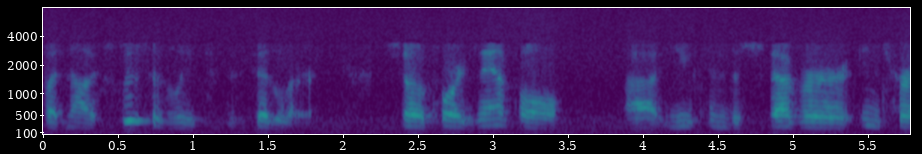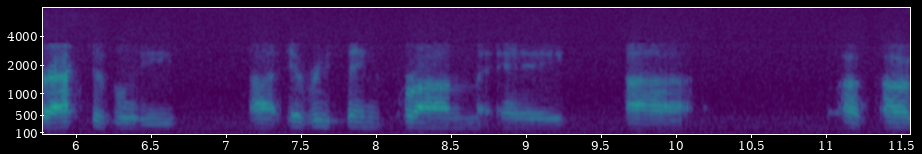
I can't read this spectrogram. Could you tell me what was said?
but not exclusively to the fiddler. So, for example, uh, you can discover interactively uh, everything from a, uh, a, a,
